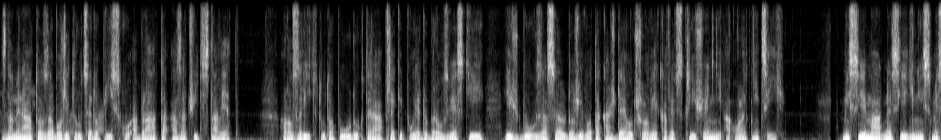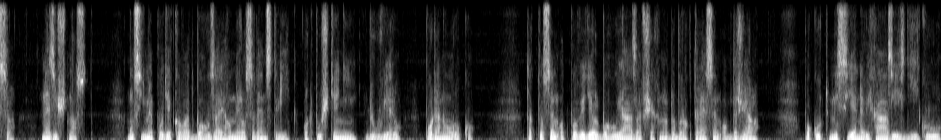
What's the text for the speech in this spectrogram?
Znamená to zabořit ruce do písku a bláta a začít stavět. Rozrýt tuto půdu, která překypuje dobrou zvěstí, již Bůh zasel do života každého člověka ve vzkříšení a oletnicích. Misie má dnes jediný smysl – nezištnost. Musíme poděkovat Bohu za jeho milosedenství, odpuštění, důvěru podanou ruku. Takto jsem odpověděl Bohu já za všechno dobro, které jsem obdržel. Pokud misie nevychází z díků,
